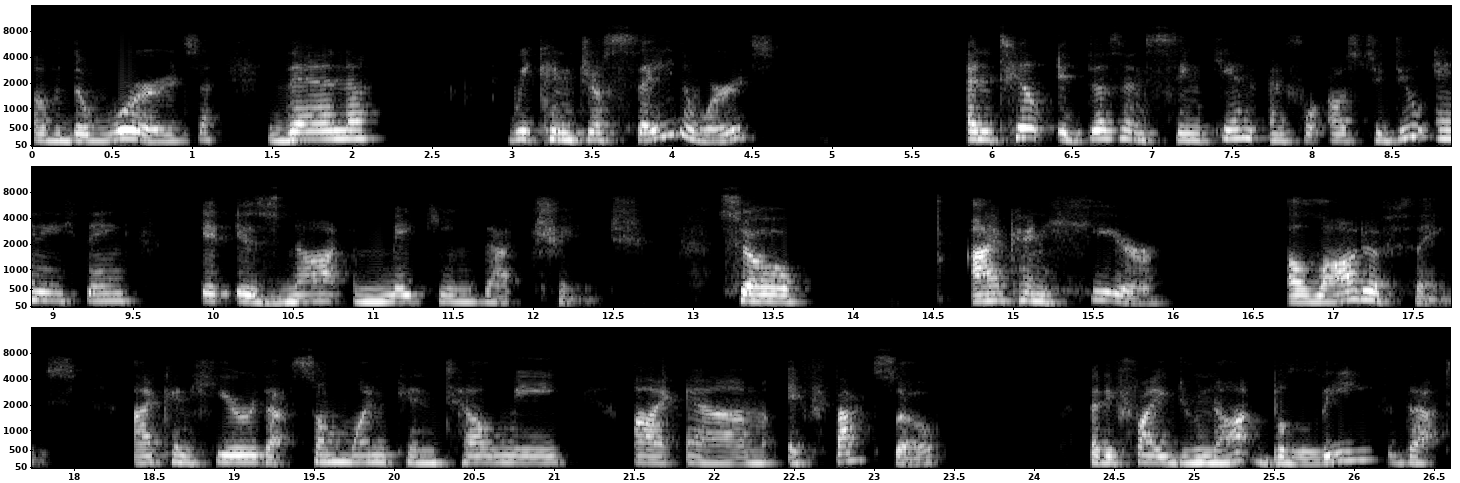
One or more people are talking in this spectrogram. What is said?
of the words, then we can just say the words until it doesn't sink in. And for us to do anything, it is not making that change. So I can hear a lot of things. I can hear that someone can tell me I am a fatso, but if I do not believe that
